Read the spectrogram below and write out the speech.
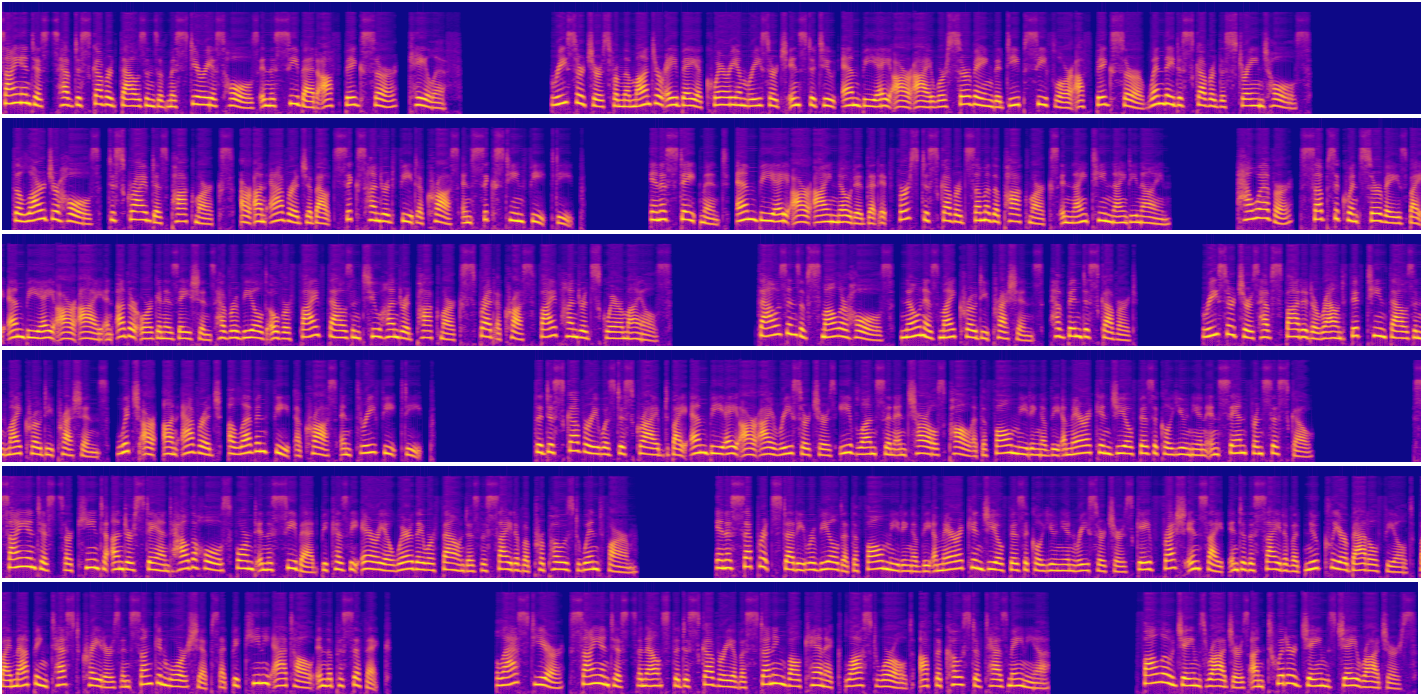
Scientists have discovered thousands of mysterious holes in the seabed off Big Sur, Calif. Researchers from the Monterey Bay Aquarium Research Institute MBARI were surveying the deep seafloor off Big Sur when they discovered the strange holes. The larger holes, described as pockmarks, are on average about 600 feet across and 16 feet deep. In a statement, MBARI noted that it first discovered some of the pockmarks in 1999. However, subsequent surveys by MBARI and other organizations have revealed over 5,200 pockmarks spread across 500 square miles. Thousands of smaller holes, known as microdepressions, have been discovered. Researchers have spotted around 15,000 microdepressions, which are, on average, 11 feet across and 3 feet deep. The discovery was described by MBARI researchers Eve Lundsten and Charles Paull at the fall meeting of the American Geophysical Union in San Francisco. Scientists are keen to understand how the holes formed in the seabed because the area where they were found is the site of a proposed wind farm. In a separate study revealed at the fall meeting of the American Geophysical Union researchers gave fresh insight into the site of a nuclear battlefield by mapping test craters and sunken warships at Bikini Atoll in the Pacific. Last year, scientists announced the discovery of a stunning volcanic lost world off the coast of Tasmania. Follow James Rogers on Twitter James J. Rogers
